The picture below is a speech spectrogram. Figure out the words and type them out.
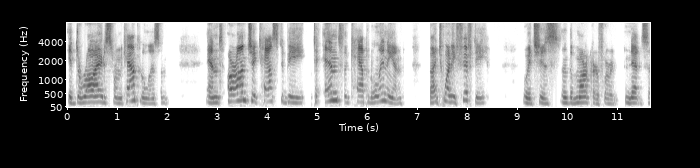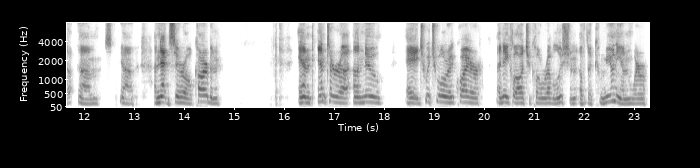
it derives from capitalism. And our object has to be to end the Capitalinian by 2050, which is the marker for net um, uh, a net zero carbon, and enter a, a new age, which will require an ecological revolution of the Communian, where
